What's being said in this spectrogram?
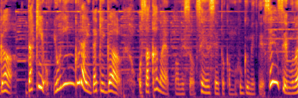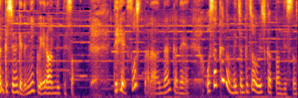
が、だけよ。4人ぐらいだけがお魚やったんですよ。先生とかも含めて。先生もなんか知らんけど肉選んでてさ。で、そしたら、なんかね、お魚めちゃくちゃ美味しかったんですよ。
